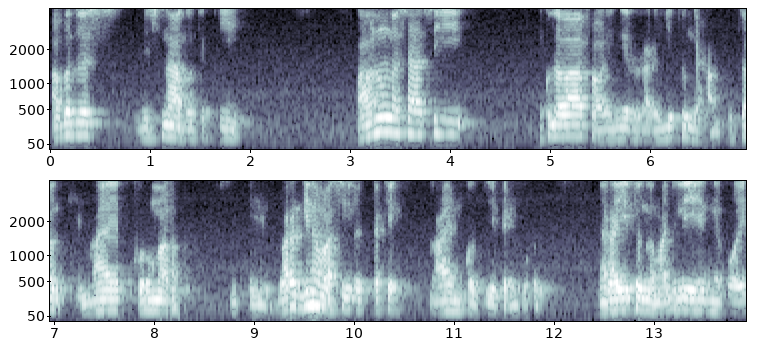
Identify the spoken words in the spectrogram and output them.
අබදස් විශ්නා ගොතකි. ආනුනසාසී එකලවා ෆාලිගේ රගයුතුන්ගේ හම්පුතන් හිමය කුරුම වරගින වසීලත්තක ගායම් කොත්තිය පෙන්ගුහු නරයිතුන්ග මජලීහෙන්ග පොයි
